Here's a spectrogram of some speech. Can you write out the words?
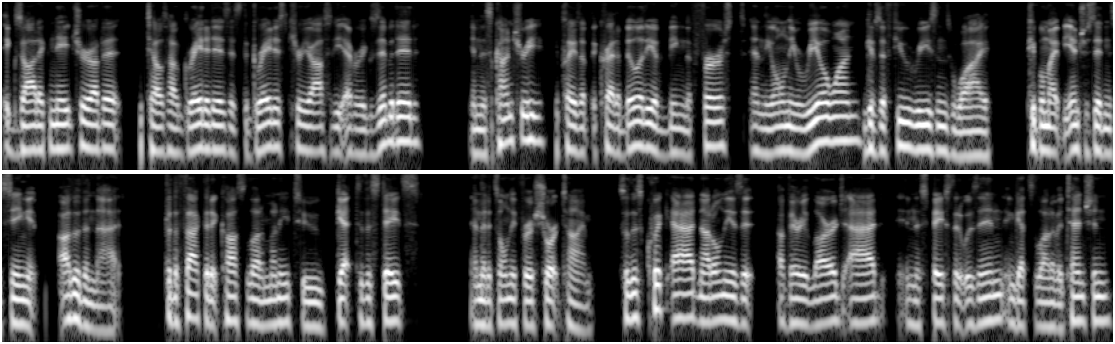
exotic nature of it. He tells how great it is. It's the greatest curiosity ever exhibited in this country. He plays up the credibility of being the first and the only real one. Gives a few reasons why people might be interested in seeing it other than that for the fact that it costs a lot of money to get to the States and that it's only for a short time. So, this quick ad, not only is it a very large ad in the space that it was in and gets a lot of attention,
